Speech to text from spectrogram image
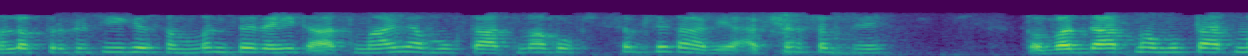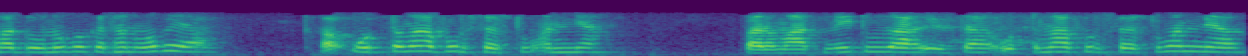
मतलब प्रकृति के संबंध से रहित आत्मा या मुक्त आत्मा को किस शब्द से कहा गया? अक्षर शब्द है। तो बद्ध आत्मा, मुक्त आत्मा दोनों को कथन हो गया। और उत्तमा पुरुषस्तु अन्य। परमात्मा की उत्तमा पुरुषस्तु अन्य।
